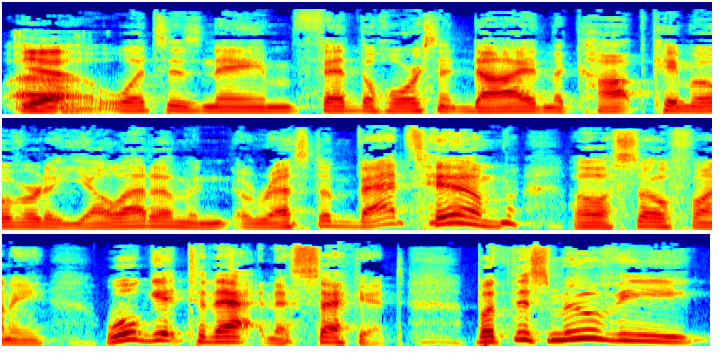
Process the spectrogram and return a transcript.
Uh, Yeah. what's his name? Fed the horse and died, and the cop came over to yell at him and arrest him. That's him. Oh, so funny. We'll get to that in a second. But this movie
